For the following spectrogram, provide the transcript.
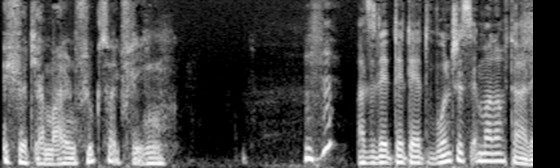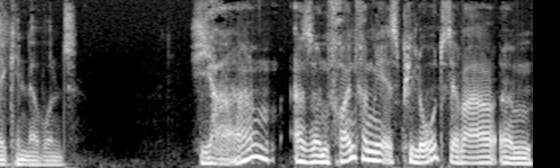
Ich würde ja mal ein Flugzeug fliegen. Also der, der, der Wunsch ist immer noch da, der Kinderwunsch. Ja, also ein Freund von mir ist Pilot, der war ähm,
